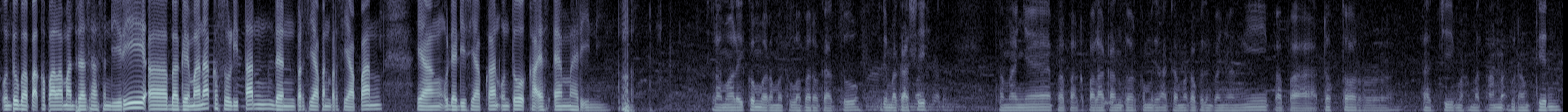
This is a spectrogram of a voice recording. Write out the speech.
Untuk Bapak Kepala Madrasah sendiri, eh, bagaimana kesulitan dan persiapan-persiapan yang udah disiapkan untuk KSM hari ini? Assalamualaikum warahmatullahi wabarakatuh. Terima kasih namanya Bapak Kepala Kantor Kementerian Agama Kabupaten Banyuwangi, Bapak Dr. Haji Muhammad Ahmad Burhanuddin,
